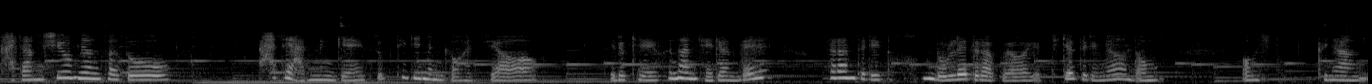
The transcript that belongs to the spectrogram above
가장 쉬우면서도 하지 않는 게 쑥튀김인 것 같죠. 이렇게 흔한 재료인데 사람들이 너무 놀래더라고요. 튀겨드리면 너무, 너무 그냥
